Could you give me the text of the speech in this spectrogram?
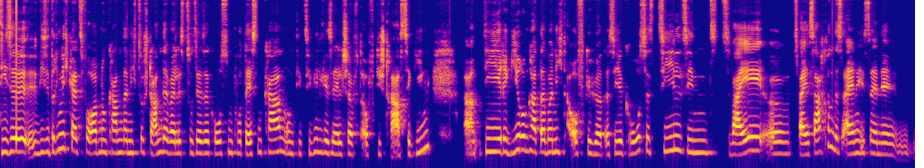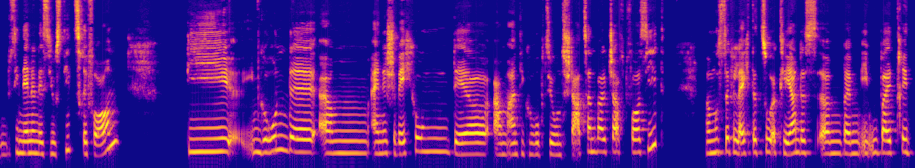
Diese, diese Dringlichkeitsverordnung kam dann nicht zustande, weil es zu sehr, sehr großen Protesten kam und die Zivilgesellschaft auf die Straße ging. Ähm, die Regierung hat aber nicht aufgehört. Also ihr großes Ziel sind zwei, äh, zwei Sachen. Das eine ist eine, sie nennen es Justizreform die im Grunde ähm, eine Schwächung der ähm, Antikorruptionsstaatsanwaltschaft vorsieht. Man muss da vielleicht dazu erklären, dass ähm, beim EU-Beitritt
